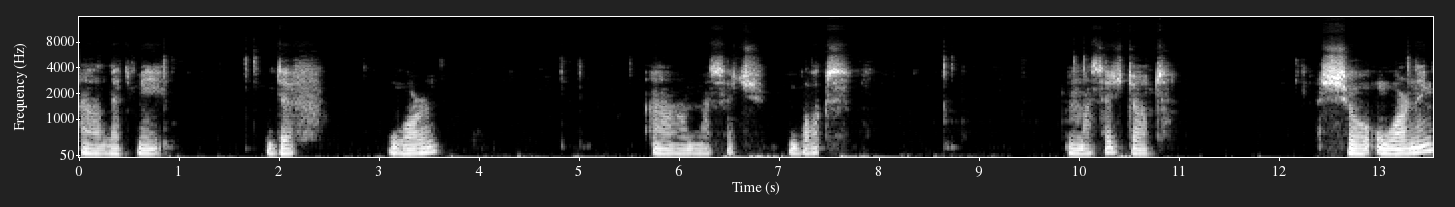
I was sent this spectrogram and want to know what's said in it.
Uh, let me def warn uh, message box message dot show warning.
